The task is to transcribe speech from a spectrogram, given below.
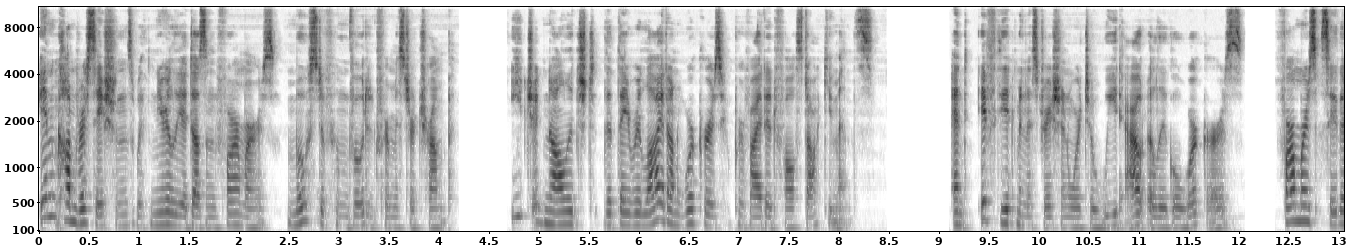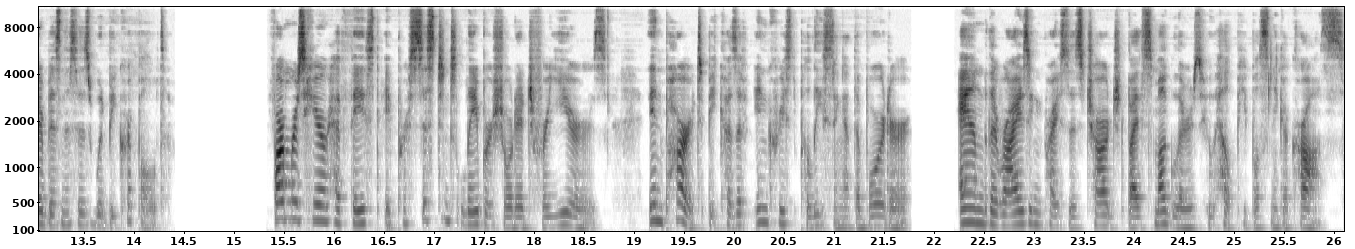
in conversations with nearly a dozen farmers, most of whom voted for Mr. Trump, each acknowledged that they relied on workers who provided false documents. And if the administration were to weed out illegal workers, farmers say their businesses would be crippled. Farmers here have faced a persistent labor shortage for years, in part because of increased policing at the border and the rising prices charged by smugglers who help people sneak across.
